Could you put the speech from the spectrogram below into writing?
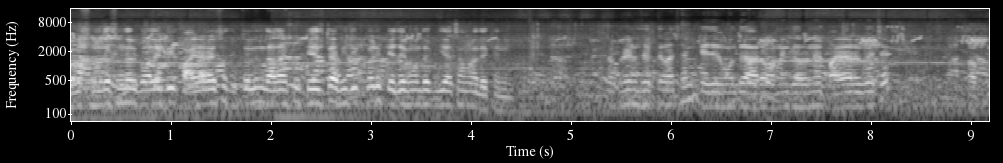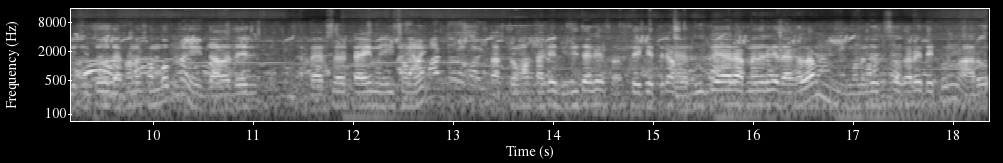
খুব সুন্দর সুন্দর কোয়ালিটির পায়রা রয়েছে। তো চলুন দাদা একটু কেজটা ভিজিট করি। কেজের মধ্যে কী আছে আমরা দেখে নিই। তো ফ্রেন্ডস দেখতে পাচ্ছেন কেজের মধ্যে আরও অনেক ধরনের পায়রা রয়েছে। সব কিছু তো দেখানো সম্ভব নয়। দাদাদের ব্যবসার টাইম এই সময় কাস্টমার থাকে বিজি থাকে সেক্ষেত্রে আহ, দু পেয়ার আপনাদেরকে দেখালাম মনোযোগ সহকারে দেখুন আরও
